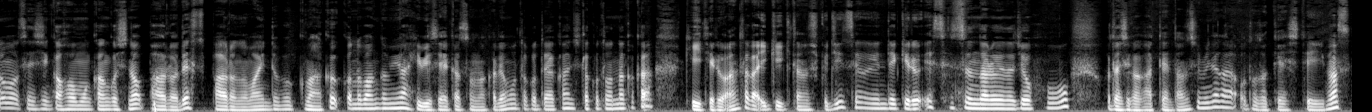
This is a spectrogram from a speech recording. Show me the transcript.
どうも、精神科訪問看護師のパウロです。パウロのマインドブックマーク。この番組は日々生活の中で思ったことや感じたことの中から聞いているあなたが生き生き楽しく人生を歩んでいけるエッセンスになるような情報を私が勝手に楽しみながらお届けしています。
